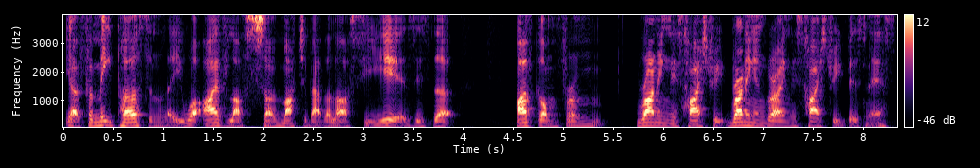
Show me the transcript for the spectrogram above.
you know, for me personally, what I've loved so much about the last few years is that I've gone from running this high street, running and growing this high street business,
